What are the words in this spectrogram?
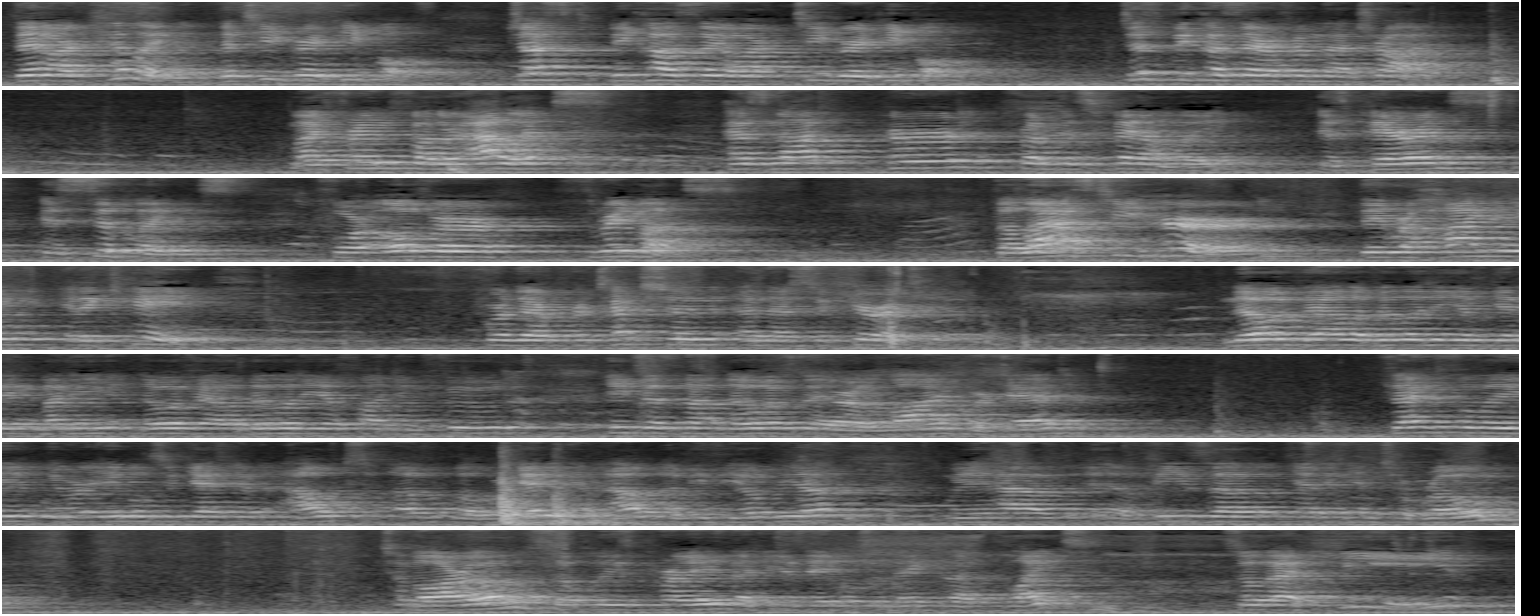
They are killing the Tigray people just because they are Tigray people, just because they are from that tribe. My friend Father Alex has not heard from his family, his parents, his siblings, for over three months. The last he heard, they were hiding in a cave for their protection and their security. No availability of getting money, no availability of finding food. He does not know if they are alive or dead. Thankfully, we were able to get him out of, well, we're getting him out of Ethiopia. We have a visa getting him to Rome tomorrow, so please pray that he is able to make that flight so that he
